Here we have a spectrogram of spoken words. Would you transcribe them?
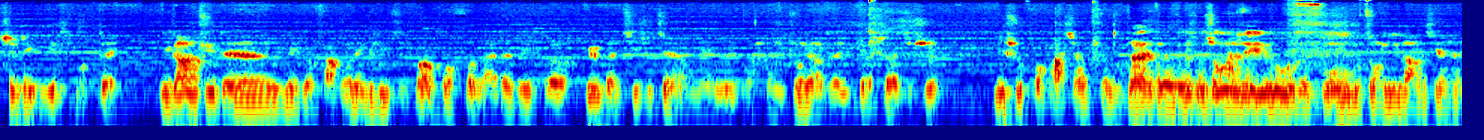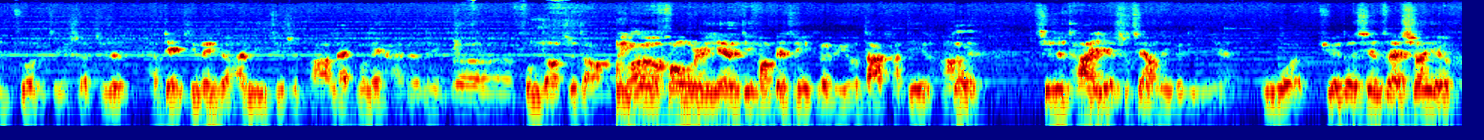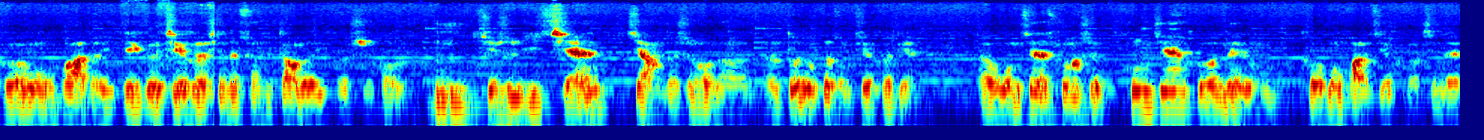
是这个意思吗？对，你刚举的那个法国那个例子，包括后来的这个日本，其实这两年有一个很重要的一个事儿，就是艺术活化乡村嘛。对对对，都是这一路的。服务总一郎先生做的这个事儿，就是他典型的一个案例，就是把濑户内海的那个丰岛之岛，从一个荒无人烟的地方变成一个旅游打卡地了啊。对，其实他也是这样的一个理念。我觉得现在商业和文化的一个结合，现在算是到了一个时候了。嗯，其实以前讲的时候呢，呃，都有各种结合点。呃，我们现在说是空间和内容和文化的结合，现在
